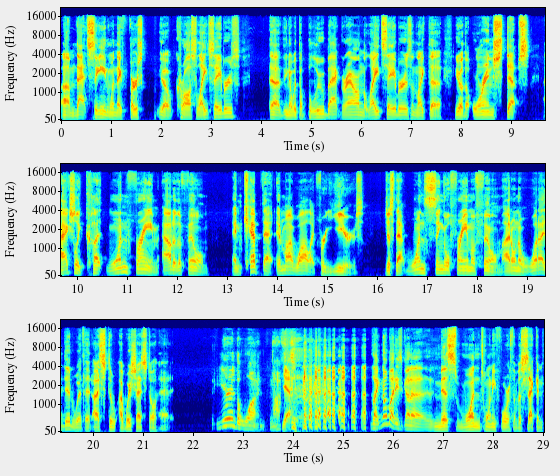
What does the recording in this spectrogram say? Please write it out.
Um, that scene when they first, you know, cross lightsabers, uh, you know, with the blue background, the lightsabers, and like the, you know, the orange steps. I actually cut one frame out of the film and kept that in my wallet for years. Just that one single frame of film. I don't know what I did with it. I still, I wish I still had it. You're the one. Not Yeah. like nobody's gonna miss one twenty fourth of a second.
